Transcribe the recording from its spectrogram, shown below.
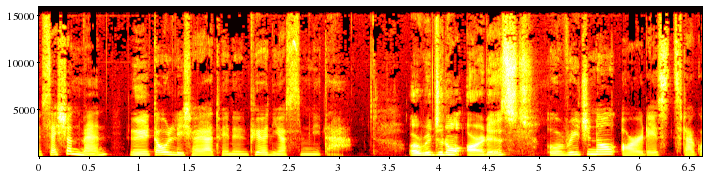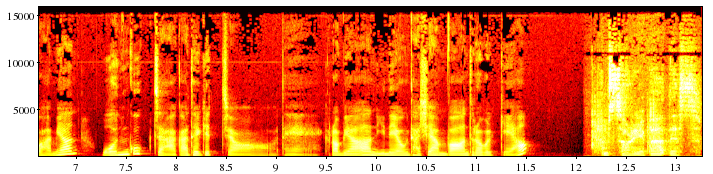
sessionman을 떠올리셔야 되는 표현이었습니다. Original artist. original artist라고 하면 원곡자가 되겠죠. 네. 그러면 이 내용 다시 한번 들어볼게요. I'm sorry about this.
